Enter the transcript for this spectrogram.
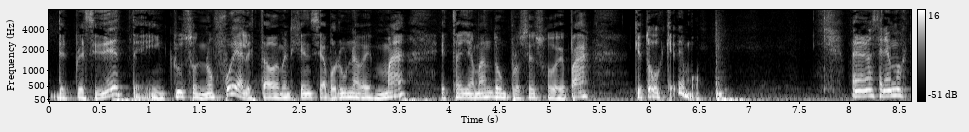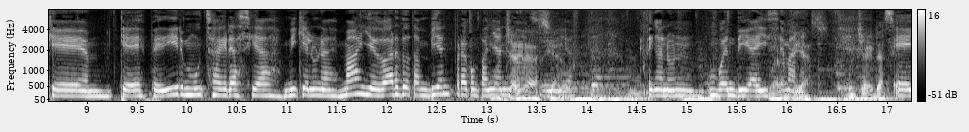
del presidente, incluso no fue al estado de emergencia por una vez más, está llamando a un proceso de paz que todos queremos. Bueno, nos tenemos que, despedir. Muchas gracias, Miquel, una vez más, y Eduardo también por acompañarnos Muchas gracias. hoy día. Tengan un, buen día y semana. Muchas gracias. Eh,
